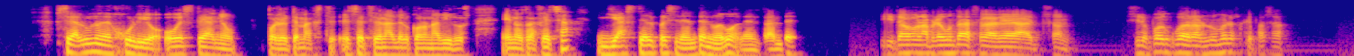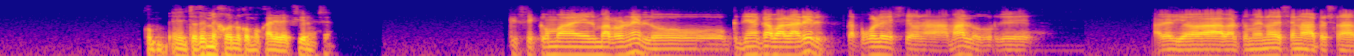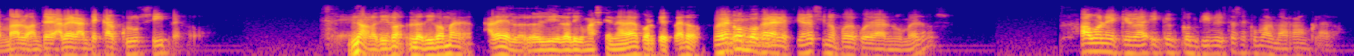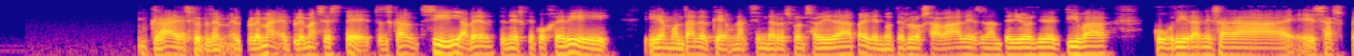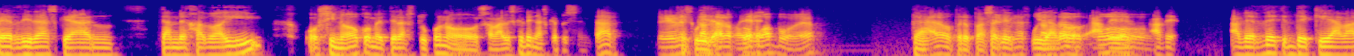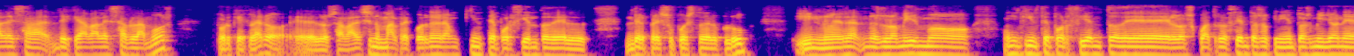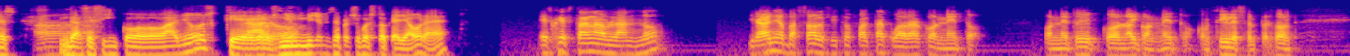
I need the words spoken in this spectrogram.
sea el 1 de julio o este año, por el tema excepcional del coronavirus, en otra fecha, ya esté el presidente nuevo, el entrante. Y tengo una pregunta se la a Edson. Si no pueden cuadrar números, ¿qué pasa? Entonces mejor no convocar elecciones, ¿eh? que se coma el marronel o que tenga que avalar él. Tampoco le deseo nada malo, porque. A ver, yo a Bartomeu no deseo nada personal malo. Antes, a ver, antes al club sí, pero. Eh, no, lo digo, lo digo más, a ver, lo, lo, digo más que nada porque, claro. ¿Puede eh, convocar elecciones si no puede cuadrar números? Ah, bueno, y que, y que continuista se coma el marrón, claro. Claro, es que el, el, problema, el problema es este. Entonces, claro, sí, a ver, tenías que coger y, y montar el que una acción de responsabilidad para que entonces los avales de la anterior directiva cubrieran esa, esas pérdidas que han, que han dejado ahí o si no cometerás tú con los avales que tengas que presentar. Que cuidado, ¿eh? guapo, ¿eh? Claro, pero pasa que cuidado a ver, a ver, a ver de, de, qué avales de qué avales hablamos, porque claro, eh, los avales, si no mal recuerdo, eran un 15% del, del presupuesto del club y no es, no es lo mismo un 15% de los 400 o 500 millones de hace ah. cinco años que de los mil millones de presupuesto que hay ahora, ¿eh? Es que están hablando, y el año pasado les hizo falta cuadrar con Neto, con Neto y con, ay, con Neto, con Cilesen, perdón.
